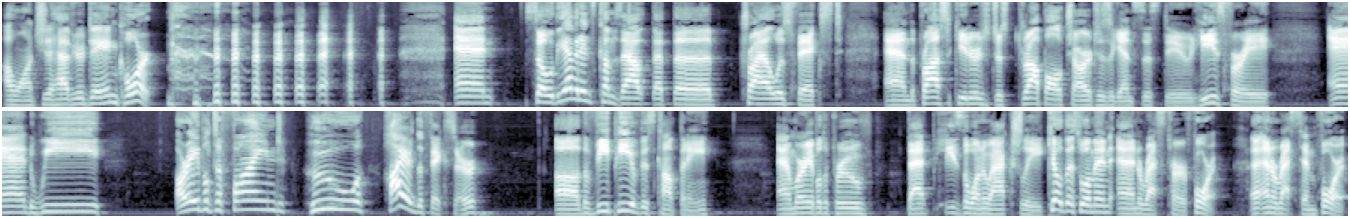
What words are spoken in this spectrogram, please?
I want you to have your day in court. and so the evidence comes out that the trial was fixed, and the prosecutors just drop all charges against this dude. He's free, and we are able to find who hired the fixer, uh, the VP of this company, and we're able to prove that he's the one who actually killed this woman and arrest her for it, uh, and arrest him for it,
